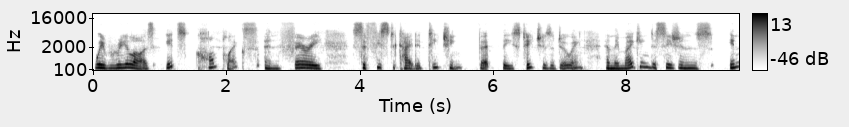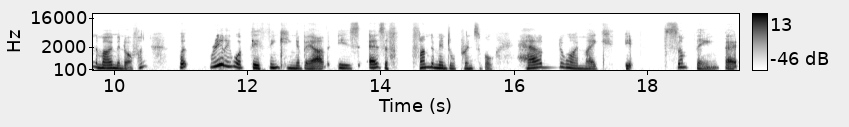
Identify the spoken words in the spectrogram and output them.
we realize it's complex and very sophisticated teaching that these teachers are doing, and they're making decisions in the moment often, but really what they're thinking about is as a fundamental principle, how do I make it something that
